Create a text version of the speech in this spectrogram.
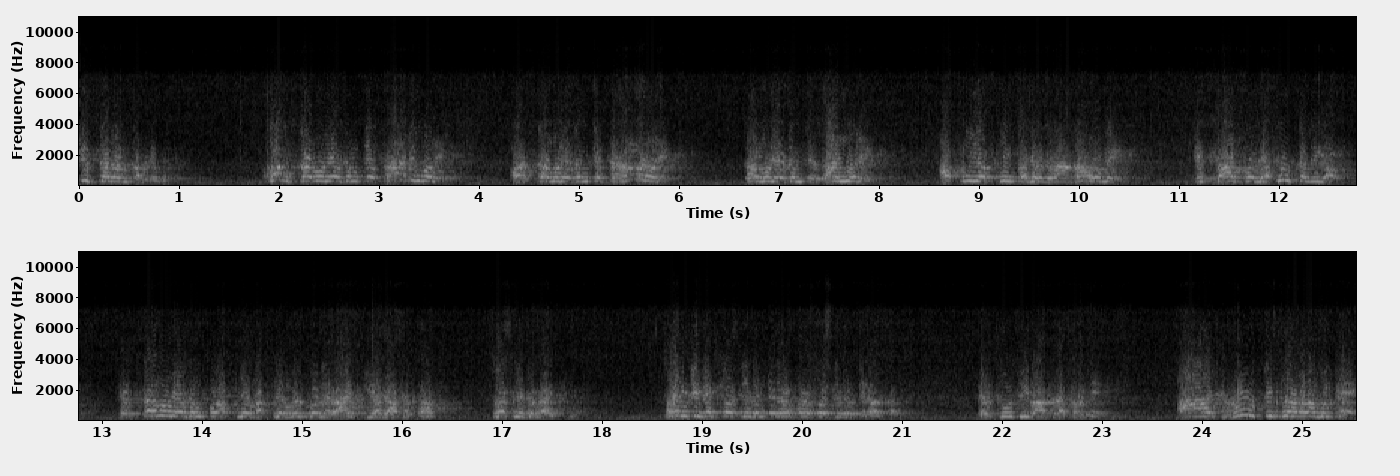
اس کا نام کمونزم خود کمونزم کے سارے نے اور کمونزم کے برہمنوں نے کمونزم کے سائیوں نے اپنی اپنی تجربہ گاہوں میں اس بات کو محسوس کر لیا کہ کمونزم کو اپنے اپنے ملکوں میں رائج کیا جا سکتا، سوشلزم رائج کیا۔ سائنٹیفک سوشلزم کے نام پر سوشلزم کے نام پر۔ پھر دوسری بات نہ سمجھے آج روس اتنا بڑا ملک ہے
